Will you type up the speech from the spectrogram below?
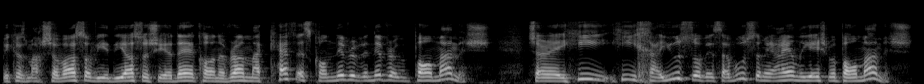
Because machshavaso v'yidiyaso sheyadei kol nivra makefes kol nivra v'nivra b'pol mamish. Sharei he he chayuso v'savuso me'ayin liyesh b'pol mamish.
